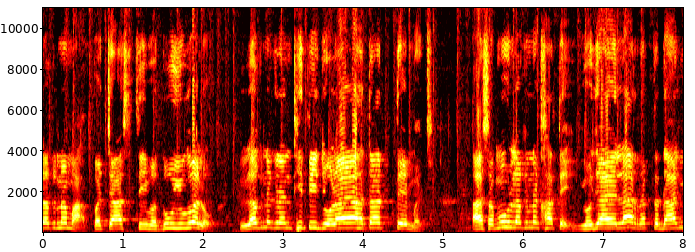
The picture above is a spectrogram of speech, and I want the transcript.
લગ્નમાં પચાસથી વધુ યુગલો લગ્ન ગ્રંથિથી જોડાયા હતા તેમજ આ સમૂહ લગ્ન ખાતે યોજાયેલા રક્તદાન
